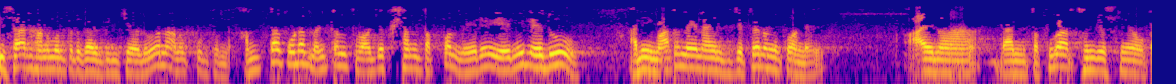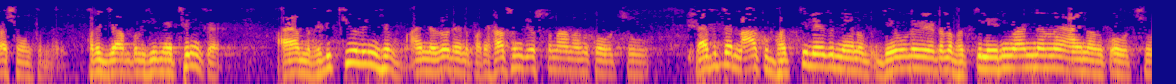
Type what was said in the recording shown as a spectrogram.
ఈసారి హనుమంతుడు కల్పించాడు అని అనుకుంటుంది. అంతా కూడా మెంటల్ ప్రాజెక్షన్ తప్ప వేరే ఏమీ లేదు అని మాట నేను ఆయనకి చెప్పాను అనుకోండి. ఆయన దాన్ని తప్పుగా అర్థం చేసుకునే అవకాశం ఉంటుంది. For example he may think I'm ridiculing him ఆయన ఏదో నేను పరిహాసం చేస్తున్నాను అనుకోవచ్చు. లేకపోతే నాకు భక్తి లేదు నేను దేవుడి ఏడల భక్తి లేనివాడిని ఆయన అనుకోవచ్చు.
